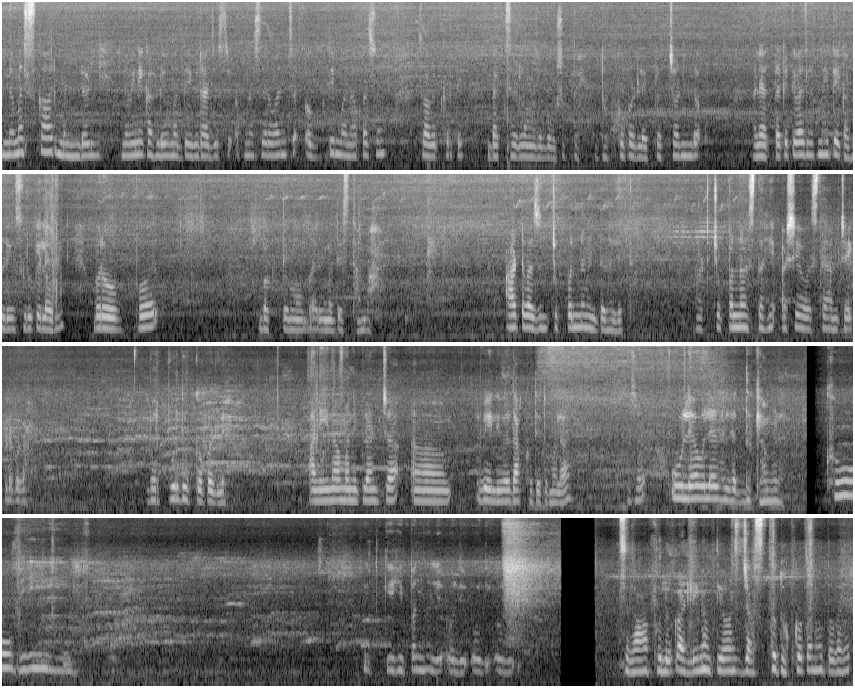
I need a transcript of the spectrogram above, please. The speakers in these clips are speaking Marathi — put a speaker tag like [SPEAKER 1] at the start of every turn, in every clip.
[SPEAKER 1] नमस्कार मंडळी. नवीन एका व्हिडिओमध्ये मी राजश्री आपण सर्वांचं अगदी मनापासून स्वागत करते. बॅकसाईडला माझं म्हणजे बघू शकते धुकं पडलं आहे प्रचंड. आणि आत्ता किती वाजलेत माहिती आहे का व्हिडिओ सुरू केला आहे मी? बरोबर. बघते मोबाईलमध्येच थांबा. आठ वाजून चोपन्न मिनटं झालीत. आठ चोपन्न वाजता ही अशी अवस्था आहे आमच्या इकडे बघा. भरपूर धुकं पडले आणि ना मनी प्लांटच्या वेलीवर दाखवते तुम्हाला. असं ओल्या ओल्या झाल्यात धुक्यामुळे. खूपी इतकी ही पण झाली ओली ओली ओली. चला फुलं काढली नव्हती आज. जास्त धुकं पण होतं बाहेर.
